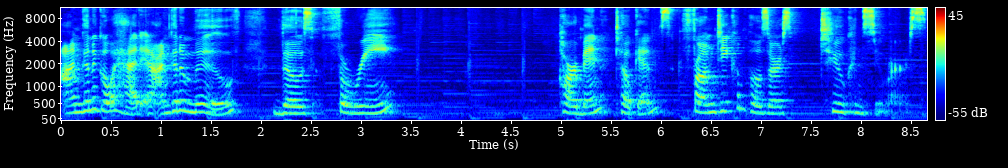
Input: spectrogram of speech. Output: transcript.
I'm gonna go ahead and I'm gonna move those three carbon tokens from decomposers to consumers.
